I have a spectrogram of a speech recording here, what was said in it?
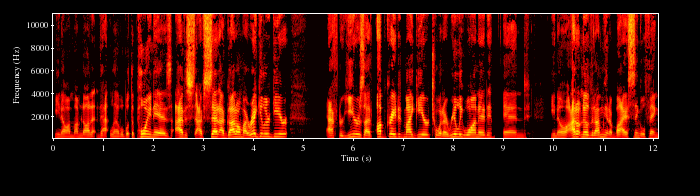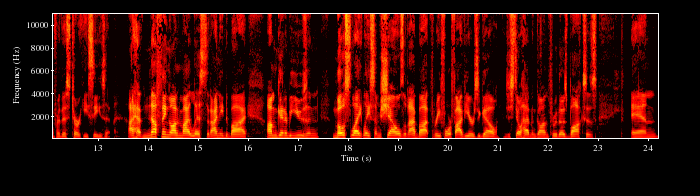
You know, I'm I'm not at that level. But the point is, I've I've said I've got all my regular gear. After years, I've upgraded my gear to what I really wanted, and you know, I don't know that I'm going to buy a single thing for this turkey season. I have nothing on my list that I need to buy. I'm going to be using most likely some shells that I bought three, four, five years ago. Just still haven't gone through those boxes. And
